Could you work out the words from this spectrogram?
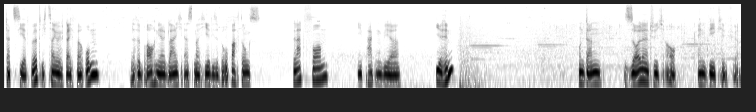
platziert wird. Ich zeige euch gleich warum. Dafür brauchen wir gleich erstmal hier diese Beobachtungsplattform. Die packen wir hier hin. Und dann soll da natürlich auch ein Weg hinführen.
